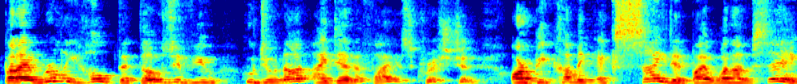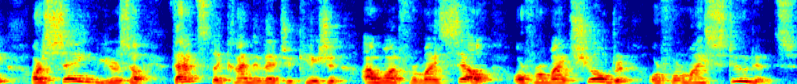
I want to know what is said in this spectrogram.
but I really hope that those of you who do not identify as Christian are becoming excited by what I'm saying, are saying to yourself, that's the kind of education I want for myself, or for my children, or for my students.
